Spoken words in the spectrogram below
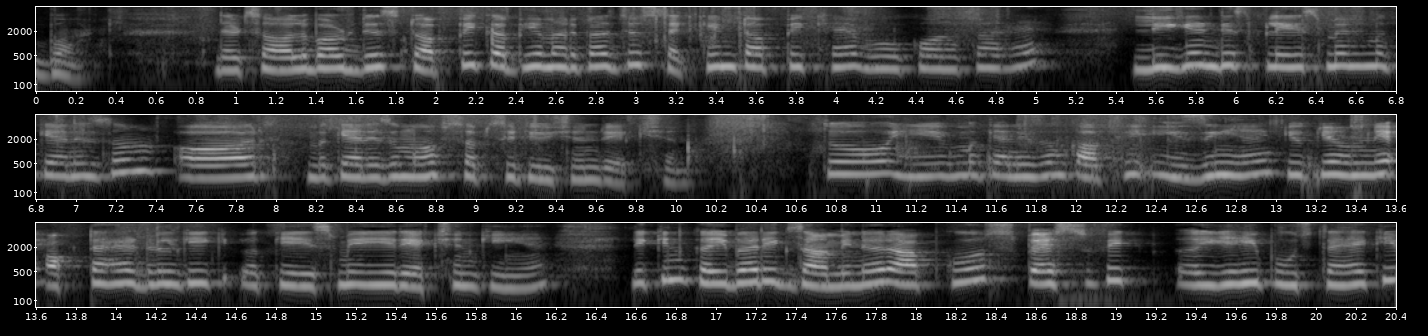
bond that's all about this topic अभी हमारे पास जो सेकेंड टॉपिक है, वो कौन सा है? लीगेंड डिस्प्लेसमेंट मैकेनिज्म और मैकेनिज्म ऑफ़ सब्सिट्यूशन रिएक्शन तो ये मैकेनिज़्म काफ़ी इजी हैं, क्योंकि हमने ऑक्टाहेड्रल की केस में ये रिएक्शन की हैं। लेकिन कई बार एग्जामिनर आपको स्पेसिफिक यही पूछता है कि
